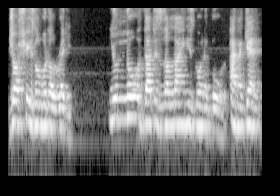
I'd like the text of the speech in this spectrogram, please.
Josh Hazlewood already. You know that is the line he's going to bowl. And again,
